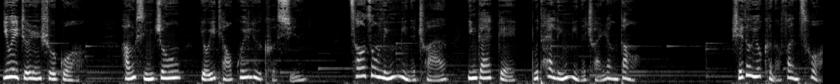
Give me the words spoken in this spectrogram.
一位哲人说过：“航行中有一条规律可循，操纵灵敏的船应该给不太灵敏的船让道。谁都有可能犯错，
